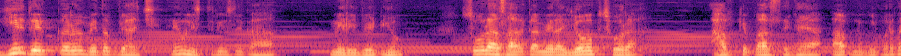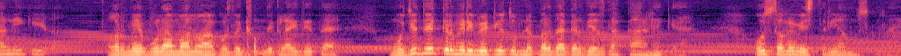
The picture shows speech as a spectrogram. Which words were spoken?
ये देखकर वेदव्यास जी ने उन स्त्रियों से कहा, मेरी बेटियों, सोलह साल का मेरा युवक छोरा आपके पास से गया, आपने कोई पर्दा नहीं किया और मैं बूढ़ा मानो आँखों से कम दिखलाई देता है। मुझे देखकर मेरी बेटियों, तुमने पर्दा कर दिया, इसका कारण है क्या? है उस समय में स्त्रियाँ मुस्कुराए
